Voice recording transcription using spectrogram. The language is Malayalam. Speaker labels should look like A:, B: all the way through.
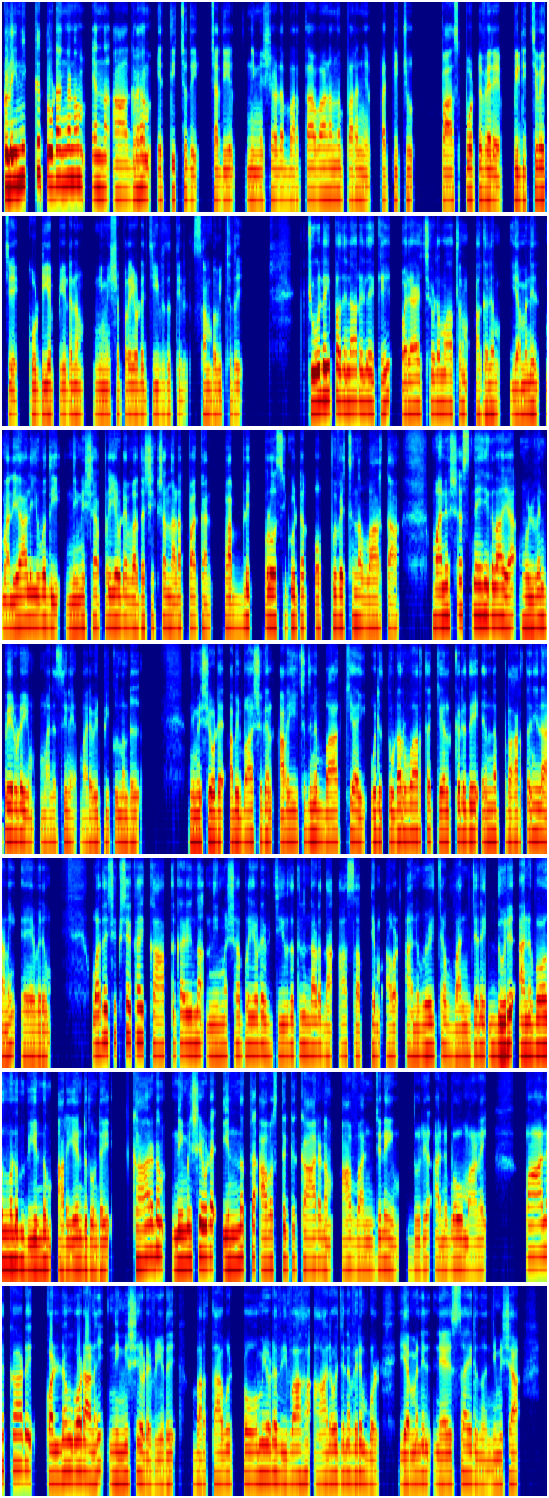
A: ക്ലിനിക്ക് തുടങ്ങണം എന്ന ആഗ്രഹം എത്തിച്ചത് ചതിയിൽ നിമിഷയുടെ ഭർത്താവാണെന്ന് പറഞ്ഞ് പറ്റിച്ചു. പാസ്പോർട്ട് വരെ പിടിച്ചുവെച്ച് കൊടിയ പീഡനം നിമിഷപ്രിയയുടെ ജീവിതത്തിൽ സംഭവിച്ചത്. ജൂലൈ പതിനാറിലേക്ക് ഒരാഴ്ചയുടെ മാത്രം അകലം യമനിൽ മലയാളി യുവതി നിമിഷപ്രിയയുടെ വധശിക്ഷ നടപ്പാക്കാൻ പബ്ലിക് പ്രോസിക്യൂട്ടർ ഒപ്പുവെച്ചെന്ന വാർത്ത മനുഷ്യസ്നേഹികളായ മുഴുവൻ പേരുടെയും മനസ്സിനെ മരവിപ്പിക്കുന്നുണ്ട്. നിമിഷയുടെ അഭിഭാഷകൻ അറിയിച്ചതിന് ബാക്കിയായി ഒരു തുടർവാർത്ത കേൾക്കരുതേ എന്ന പ്രാർത്ഥനയിലാണ് ഏവരും വധശിക്ഷയ്ക്കായി കാത്തു കഴിയുന്ന നിമിഷപ്രിയയുടെ ജീവിതത്തിൽ നടന്ന ആ സത്യം അവൾ അനുഭവിച്ച വഞ്ചന ദുര അനുഭവങ്ങളും വീണ്ടും അറിയേണ്ടതുണ്ട്. കാരണം നിമിഷയുടെ ഇന്നത്തെ അവസ്ഥയ്ക്ക് കാരണം ആ വഞ്ചനയും ദുര അനുഭവമാണ് പാലക്കാട് കൊല്ലംകോടാണ് നിമിഷയുടെ വീട്. ഭർത്താവ് ടോമിയുടെ വിവാഹ ആലോചന വരുമ്പോൾ യമനിൽ നേഴ്സായിരുന്നു നിമിഷ.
